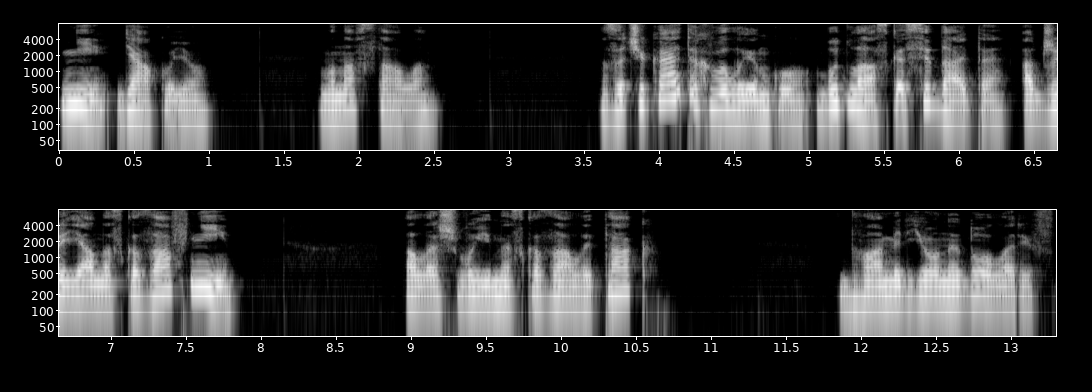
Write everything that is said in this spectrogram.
Ні, дякую. Вона встала. Зачекайте хвилинку, будь ласка, сідайте, адже я не сказав ні. Але ж ви не сказали так. Два мільйони доларів.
